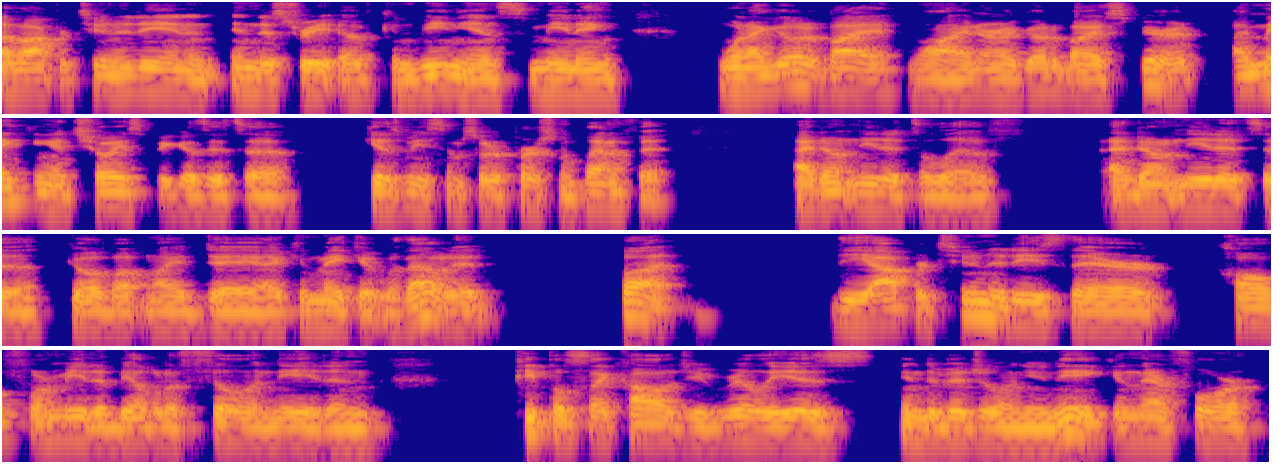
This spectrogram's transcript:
of opportunity and an industry of convenience, meaning when I go to buy wine or I go to buy a spirit, I'm making a choice because it's a gives me some sort of personal benefit. I don't need it to live. I don't need it to go about my day. I can make it without it. But the opportunities there call for me to be able to fill a need. And people's psychology really is individual and unique. And therefore,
